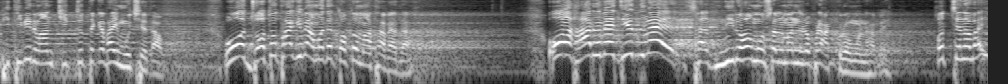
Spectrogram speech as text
পৃথিবীর মানচিত্র থেকে ভাই মুছে দাও। ও যত থাকবে, আমাদের তত মাথা ব্যথা। ও হারবে, জিতবে নিরহ মুসলমানের ওপরে আক্রমণ হবে। হচ্ছে না ভাই?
